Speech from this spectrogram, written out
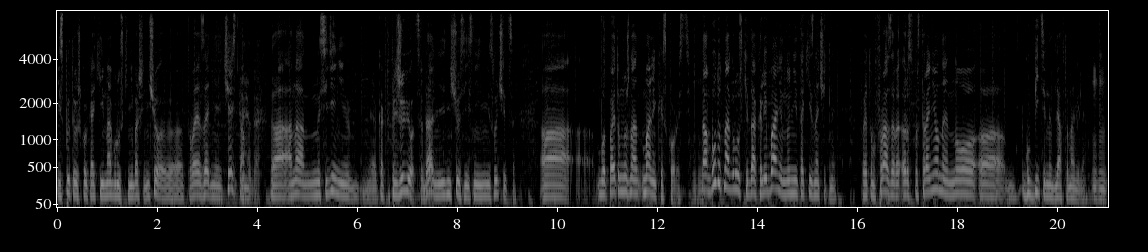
испытываешь кое-какие нагрузки небольшие. Ничего, э, твоя задняя часть там, uh-huh. э, она на сидении э, как-то приживется, uh-huh. да, ничего с ней, с ней не случится. А, вот поэтому нужна маленькая скорость. Угу. Там будут нагрузки, да, колебания, но не такие значительные. Поэтому фраза распространенная, но э, губительная для автомобиля. Угу.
